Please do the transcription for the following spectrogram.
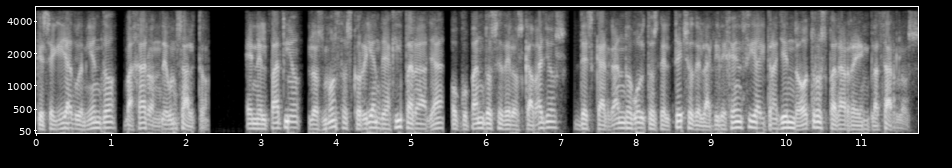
que seguía durmiendo, bajaron de un salto. En el patio, los mozos corrían de aquí para allá, ocupándose de los caballos, descargando bultos del techo de la diligencia y trayendo otros para reemplazarlos.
